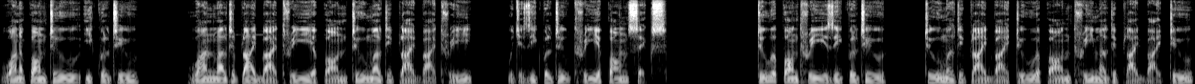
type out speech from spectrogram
1 upon 2 equal to 1 multiplied by 3 upon 2 multiplied by 3, which is equal to 3 upon 6. 2 upon 3 is equal to 2 multiplied by 2 upon 3 multiplied by 2,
